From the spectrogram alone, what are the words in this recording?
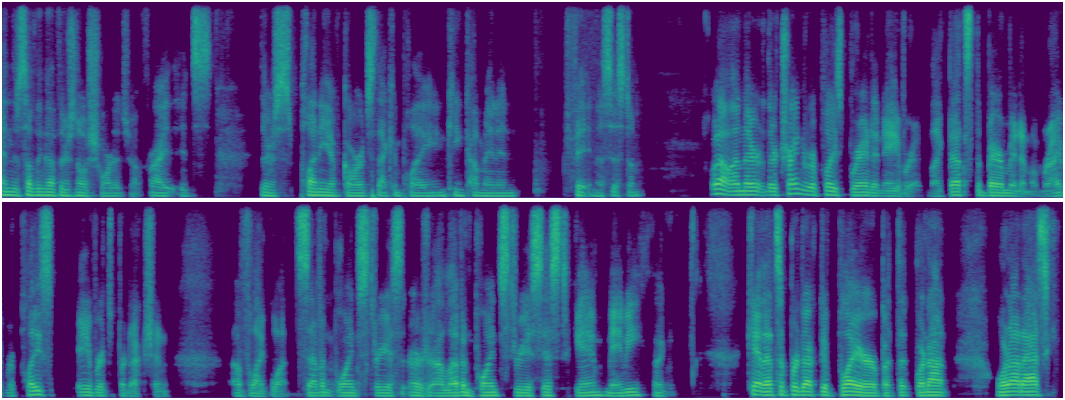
and there's something that there's no shortage of, right? It's there's plenty of guards that can play and can come in and fit in a system. Well, and they're they're trying to replace Brandon Averette. Like that's the bare minimum, right? Replace Averette's production of like what seven points, three or eleven points, three assists a game, maybe. Like, okay, that's a productive player, but that we're not we're not asking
